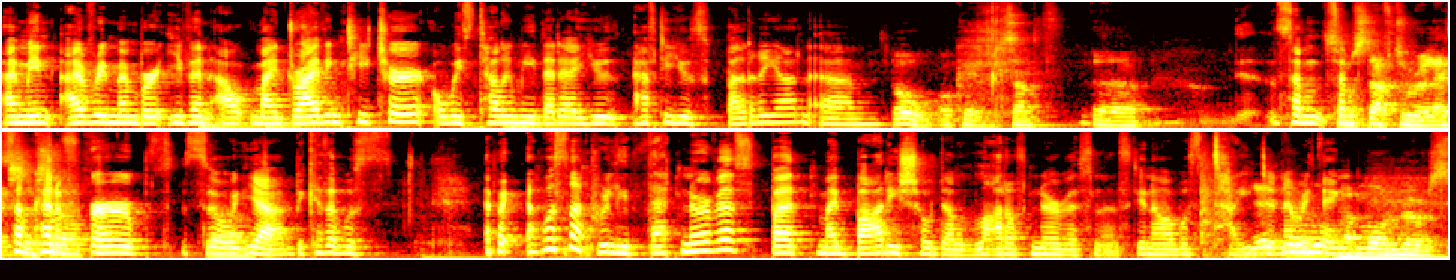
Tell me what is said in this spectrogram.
I mean, I remember even our, my driving teacher always telling me that I use, have to use Baldrian, um, Oh, okay. Some uh, some some some stuff to relax some kind of herbs. So Yeah. yeah, because I was, I was not really that nervous, but my body showed a lot of nervousness. You know, I was tight yeah, and everything. More, a more nervous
